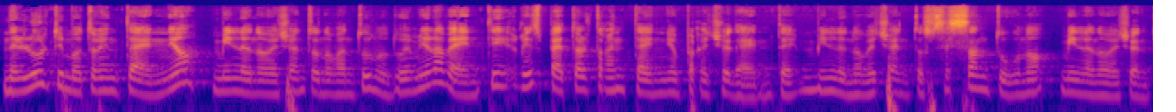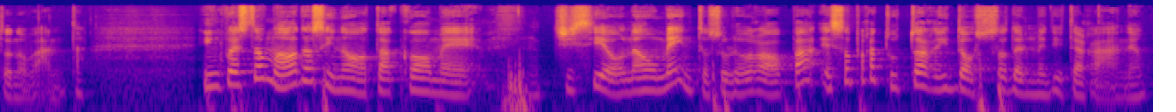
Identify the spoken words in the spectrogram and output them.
nell'ultimo trentennio 1991-2020 rispetto al trentennio precedente 1961-1990. In questo modo si nota come ci sia un aumento sull'Europa e soprattutto a ridosso del Mediterraneo.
